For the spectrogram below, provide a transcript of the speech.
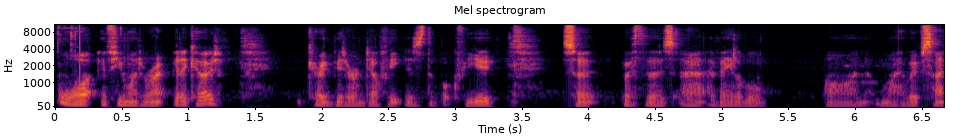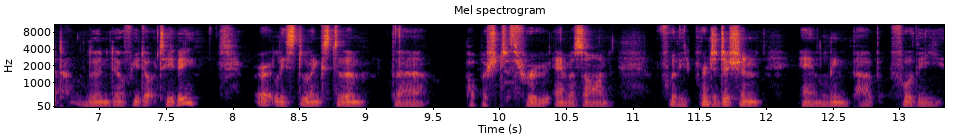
Or if you want to write better code, Code Better in Delphi is the book for you. So both of those are available on my website, learndelphi.tv, or at least links to them. They're published through Amazon for the print edition and Leanpub for the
